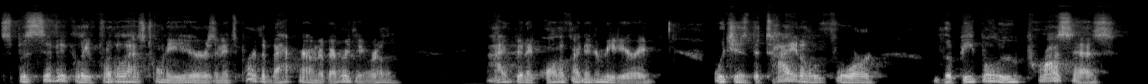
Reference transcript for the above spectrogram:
specifically for the last 20 years, and it's part of the background of everything really. I've been a qualified intermediary, which is the title for the people who process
